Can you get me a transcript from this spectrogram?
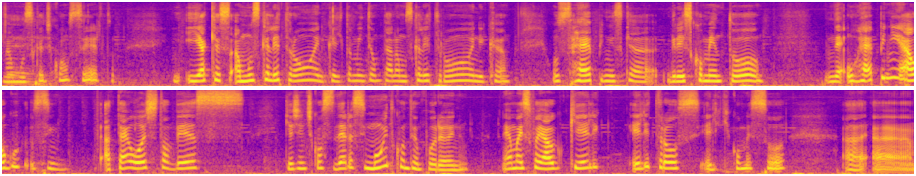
na é. música de concerto. E a, a, música eletrônica, ele também tem um pé na música eletrônica. Os happenings que a Grace comentou. Né? O happening é algo, assim, até hoje, talvez, que a gente considera assim, muito contemporâneo. Né? Mas foi algo que ele, ele trouxe, ele que começou a, a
